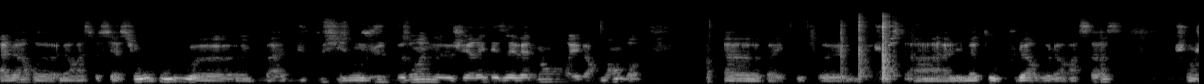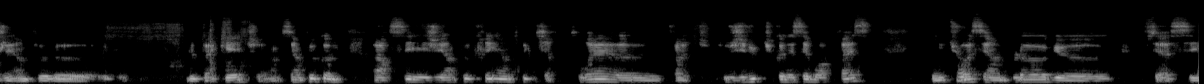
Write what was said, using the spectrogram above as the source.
à leur, euh, leur association ou euh, bah, du coup s'ils ont juste besoin de gérer des événements et leurs membres, euh, bah écoute, euh, juste à mettre aux couleurs de leur assos, changer un peu le, le package. C'est un peu comme, alors j'ai un peu créé un truc qui pourrait, euh, j'ai vu que tu connaissais WordPress, donc tu vois c'est un blog, c'est assez,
